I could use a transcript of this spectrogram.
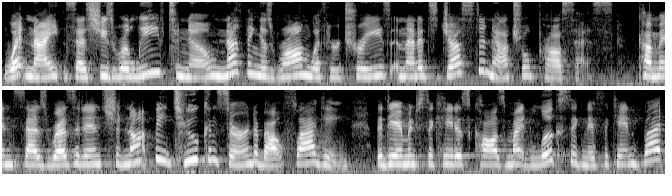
Wet Wetnight says she's relieved to know nothing is wrong with her trees and that it's just a natural process. Cummins says residents should not be too concerned about flagging. The damage cicadas cause might look significant, but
